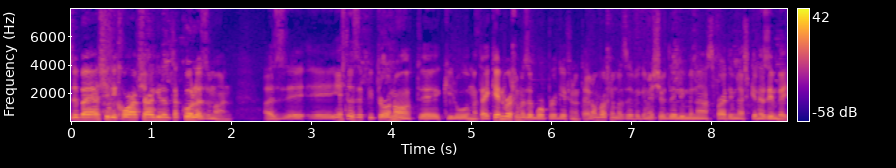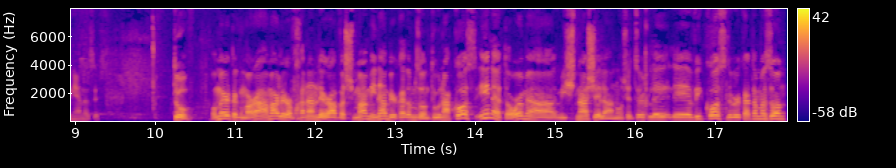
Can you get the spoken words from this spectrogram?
זה בעיה שלכאורה אפשר להגיד אותה כל הזמן. אז אה, אה, יש לזה פתרונות, אה, כאילו מתי כן מברכים על זה בור פר גפן, מתי לא מברכים על זה, וגם יש הבדלים בין הספרדים לאשכנזים בעניין הזה. טוב, אומרת הגמרא, אמר לרב חנן לרב אשמה מינה ברכת המזון טעונה כוס, הנה אתה רואה מהמשנה שלנו שצריך להביא כוס לברכת המזון.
